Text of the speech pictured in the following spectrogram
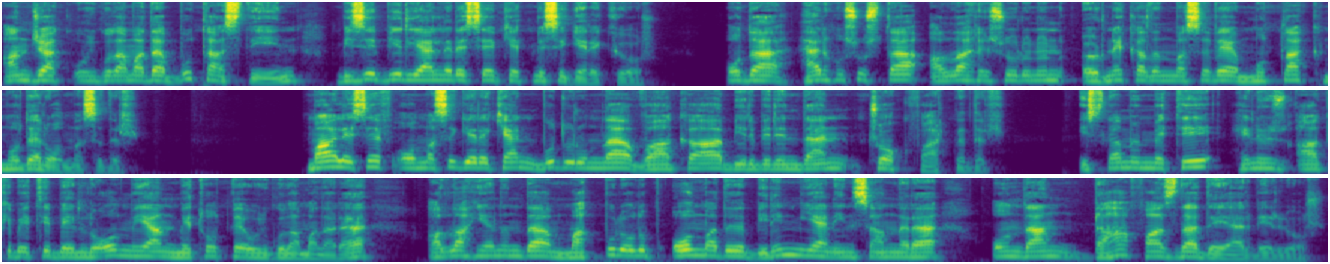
Ancak uygulamada bu tasdiğin bizi bir yerlere sevk etmesi gerekiyor. O da her hususta Allah Resulü'nün örnek alınması ve mutlak model olmasıdır. Maalesef olması gereken bu durumla vaka birbirinden çok farklıdır. İslam ümmeti henüz akıbeti belli olmayan metot ve uygulamalara, Allah yanında makbul olup olmadığı bilinmeyen insanlara ondan daha fazla değer veriyor.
